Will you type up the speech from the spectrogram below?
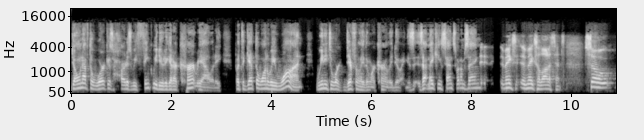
don't have to work as hard as we think we do to get our current reality, but to get the one we want, we need to work differently than we're currently doing. Is, is that making sense? What I'm saying? It, it makes it makes a lot of sense. So,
